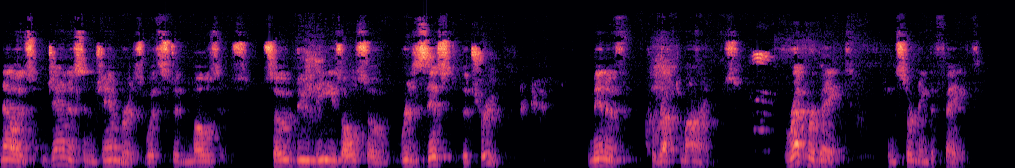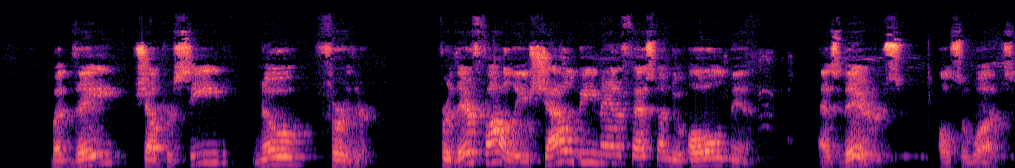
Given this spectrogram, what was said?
Now, as Jannes and Jambres withstood Moses, so do these also resist the truth. Men of corrupt minds, reprobate concerning the faith. But they shall proceed no further. For their folly shall be manifest unto all men, as theirs also was.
